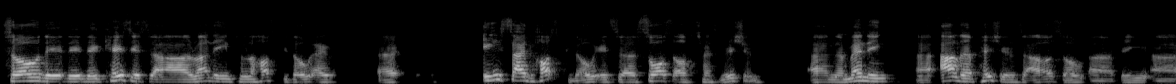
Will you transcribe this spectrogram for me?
So the, the, the, cases are running into the hospital and uh, inside hospital is a source of transmission. And many uh, other patients are also uh, being uh,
